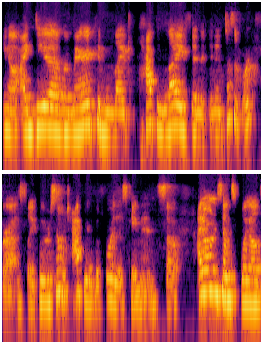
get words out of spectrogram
you know idea of american like happy life and, and it doesn't work for us like we were so much happier before this came in so i don't want to sound spoiled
